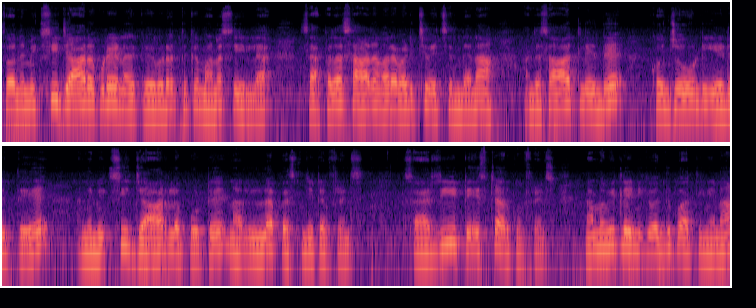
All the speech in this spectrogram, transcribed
ஸோ அந்த மிக்சி ஜாரை கூட எனக்கு விடுறதுக்கு மனசு இல்லை. ச அப்போ தான் சாதம் வர வடித்து வச்சுருந்தேன்னா அந்த சாதத்துலேருந்து கொஞ்சோண்டு எடுத்து அந்த மிக்சி ஜாரில் போட்டு நல்லா பிசைஞ்சிட்டேன் ஃப்ரெண்ட்ஸ் சரி டேஸ்ட்டாக இருக்கும் ஃப்ரெண்ட்ஸ் நம்ம வீட்டில் இன்றைக்கி வந்து பார்த்திங்கன்னா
